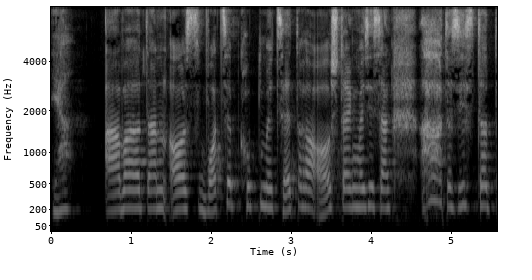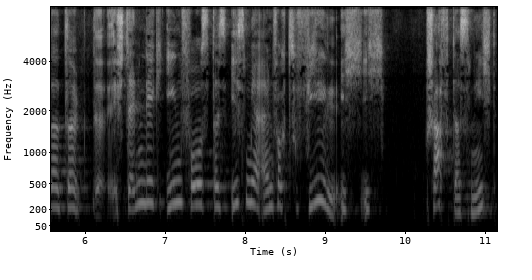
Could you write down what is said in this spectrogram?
Ja aber dann aus WhatsApp-Gruppen etc. aussteigen, weil sie sagen, ah, das ist da, da, da, ständig Infos, das ist mir einfach zu viel. Ich, ich schaff das nicht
